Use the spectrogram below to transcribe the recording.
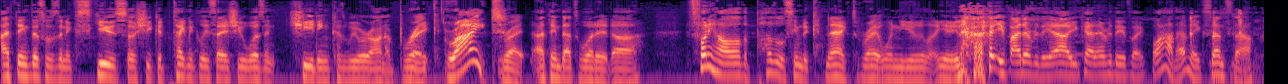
I think this was an excuse, so she could technically say she wasn't cheating because we were on a break. Right. Right. I think that's what it. uh It's funny how all the puzzles seem to connect right when you like, you know you find everything out. You kind of everything's like, wow, that makes sense now.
